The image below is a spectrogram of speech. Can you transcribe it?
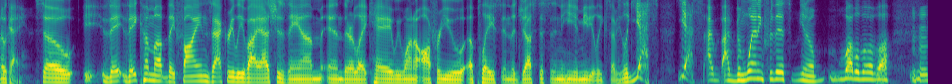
Okay. So they they come up, they find Zachary Levi as Shazam, and they're like, "Hey, we want to offer you a place in the Justice," and he immediately accepts. He's like, "Yes, yes, I, I've been waiting for this." You know, blah blah blah blah. blah.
